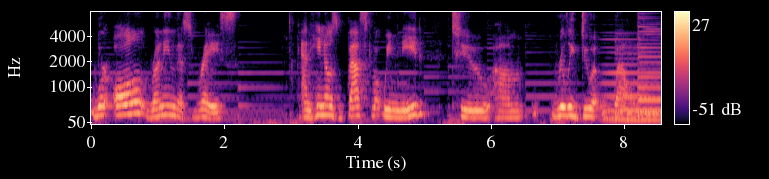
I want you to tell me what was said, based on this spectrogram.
we're all running this race, and He knows best what we need to um, really do it well.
